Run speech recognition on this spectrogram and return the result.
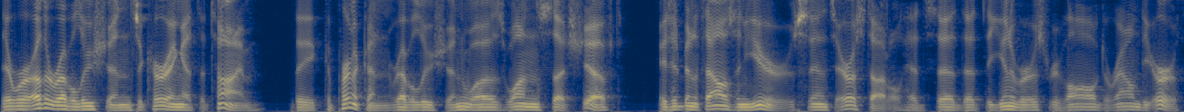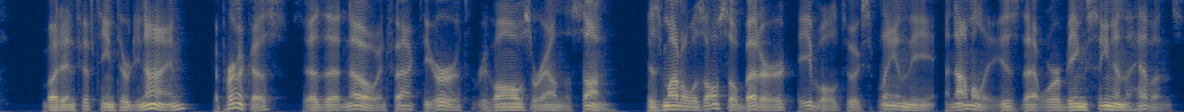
There were other revolutions occurring at the time. The Copernican revolution was one such shift, it had been a thousand years since Aristotle had said that the universe revolved around the earth, but in 1539, Copernicus said that no, in fact, the earth revolves around the sun. His model was also better able to explain the anomalies that were being seen in the heavens,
